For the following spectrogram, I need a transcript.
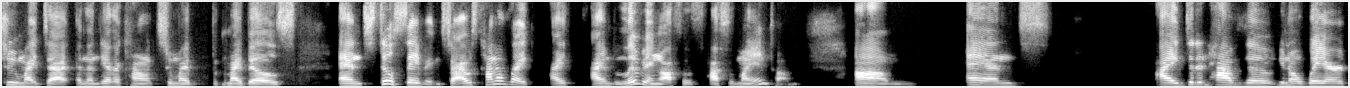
to my debt and then the other account to my my bills and still saving. So I was kind of like I I'm living off of half of my income. Um and I didn't have the, you know, where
